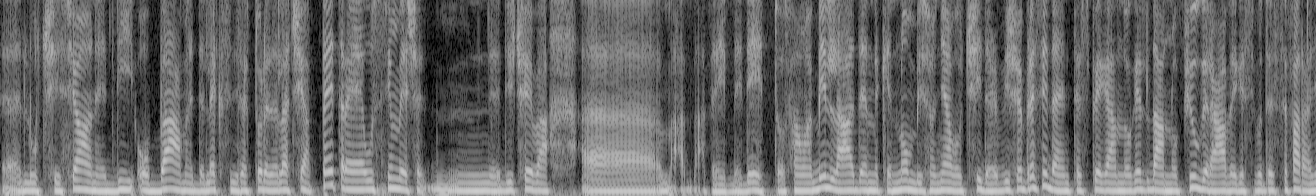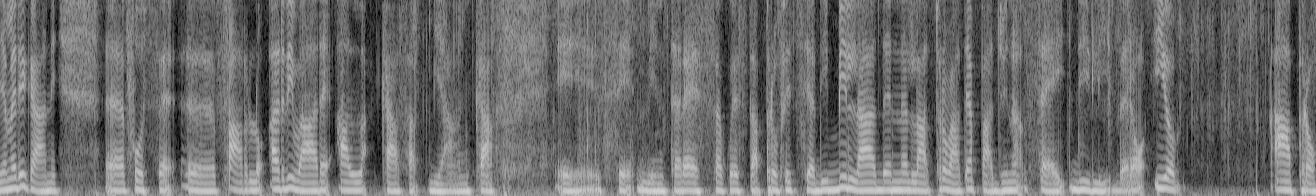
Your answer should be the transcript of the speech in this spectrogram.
eh, l'uccisione di Obama e dell'ex direttore della CIA Petreus invece mh, diceva eh, avrebbe detto Osama Bin Laden che non bisognava uccidere il vicepresidente spiegando che il danno più grave che si potesse fare agli americani eh, fosse eh, farlo arrivare alla Casa Bianca e se vi interessa questa profezia di Bin Laden la trovate a pagina 6 di Libero. Io apro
